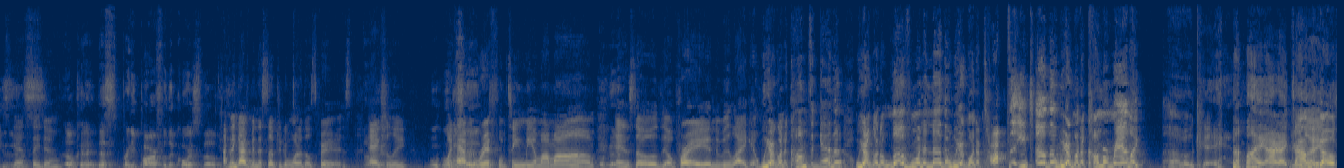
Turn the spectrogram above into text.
Jesus. Yes, they do. Okay, that's pretty par for the course, though. I think I've been the subject of one of those prayers. Okay. Actually, What- what when having rift between me and my mom, Okay. and so they'll pray and they'll be like, "And we are going to come together. We are going to love one another. We are going to talk to each other. We are going to come around." Like, okay, like, all right, time like, to go.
